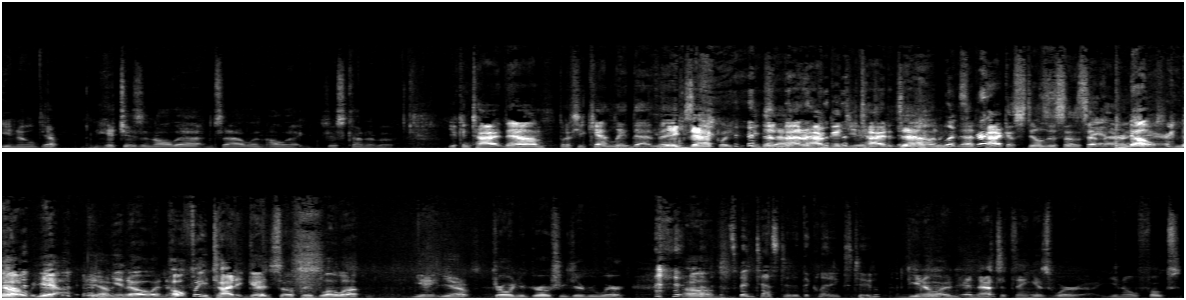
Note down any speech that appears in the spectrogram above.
You know. Yep. Hitches and all that, and saddling, all that, just kind of a You can tie it down, but if you can't lead that thing, exactly. it doesn't matter how good you tied it down. Looks That great. pack is still just gonna sit there. No, there. no, yeah, and, Yep. you know, and hopefully you tied it good, so if they blow up, you ain't Yep. throwing your groceries everywhere. Um, it's been tested at the clinics too you know and, Mm-hmm. and that's the thing is where you know folks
